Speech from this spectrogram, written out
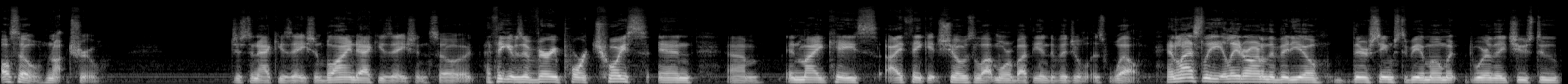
also not true. Just an accusation, blind accusation. So I think it was a very poor choice, and um, in my case, I think it shows a lot more about the individual as well. And lastly, later on in the video, there seems to be a moment where they choose to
